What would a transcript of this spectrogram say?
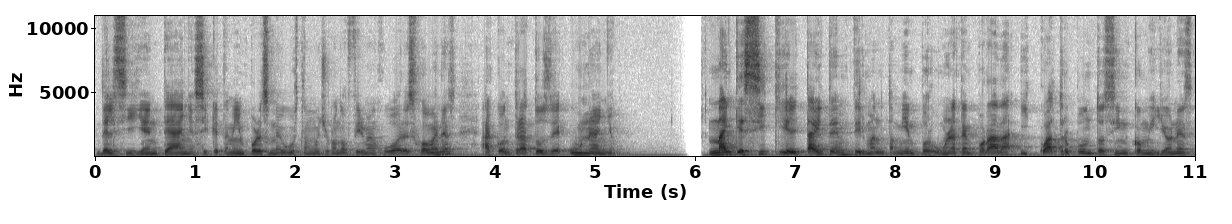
del siguiente año. Así que también por eso me gusta mucho cuando firman jugadores jóvenes a contratos de un año. Mike Gesicki, el Titan, firmando también por una temporada y 4.5 millones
